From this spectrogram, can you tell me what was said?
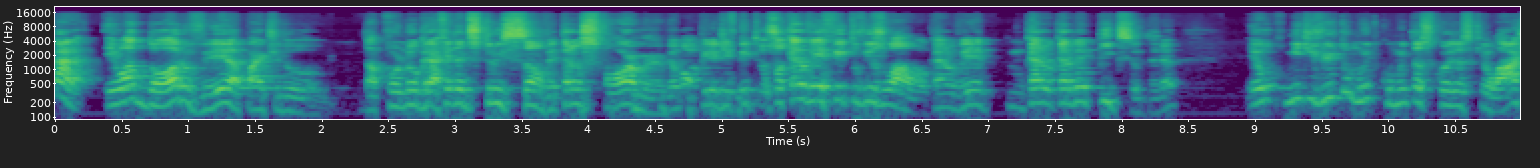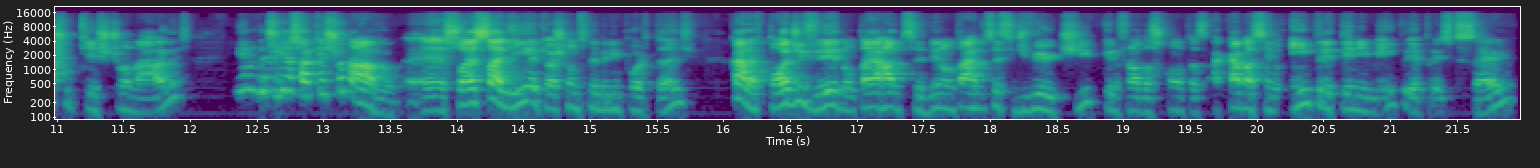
Cara, eu adoro ver a parte do, da pornografia da destruição, ver Transformer, ver uma pilha de efeito. Eu só quero ver efeito visual, eu quero ver, não quero, eu quero ver pixel, entendeu? Eu me divirto muito com muitas coisas que eu acho questionáveis e não deixo de achar questionável. É só essa linha que eu acho que é um disclaimer importante Cara, pode ver, não tá errado você ver, não tá errado você se divertir, porque no final das contas acaba sendo entretenimento e é para isso que serve.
